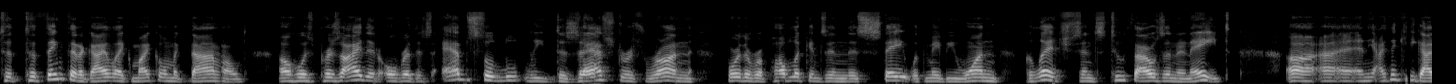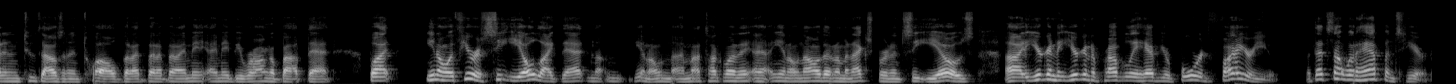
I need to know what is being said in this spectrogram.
to to think that a guy like Michael McDonald, uh, who has presided over this absolutely disastrous run for the Republicans in this state, with maybe one glitch since 2008. Uh, and I think he got in 2012, but I but but I may I may be wrong about that. But you know, if you're a CEO like that, you know, I'm not talking about, uh, you know, now that I'm an expert in CEOs, uh, you're gonna you're gonna probably have your board fire you. But that's not what happens here.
